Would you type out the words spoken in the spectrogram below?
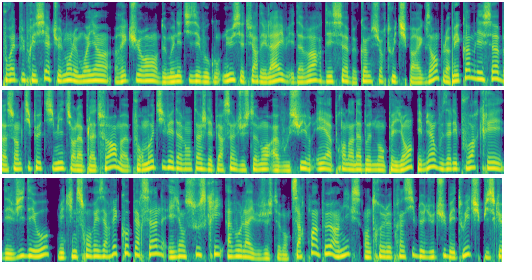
Pour être plus précis, actuellement, le moyen récurrent de monétiser vos contenus, c'est de faire des lives et d'avoir des subs, comme sur Twitch par exemple. Mais comme les subs sont un petit peu timides sur la plateforme, pour motiver davantage les personnes justement à vous suivre et à prendre un abonnement payant, eh bien vous allez pouvoir créer des vidéos, mais qui ne seront réservées qu'aux personnes ayant souscrit à vos lives justement. Ça reprend un peu un mix entre le principe de YouTube et Twitch, puisque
